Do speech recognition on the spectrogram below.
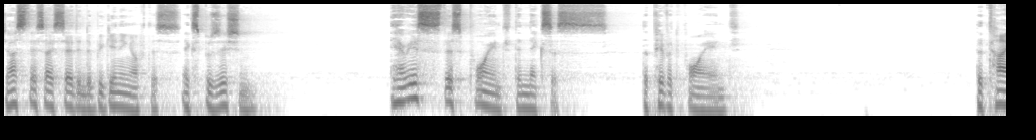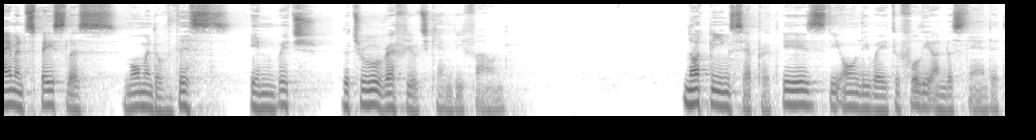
just as I said in the beginning of this exposition, there is this point, the nexus, the pivot point, the time and spaceless moment of this in which the true refuge can be found. Not being separate is the only way to fully understand it.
